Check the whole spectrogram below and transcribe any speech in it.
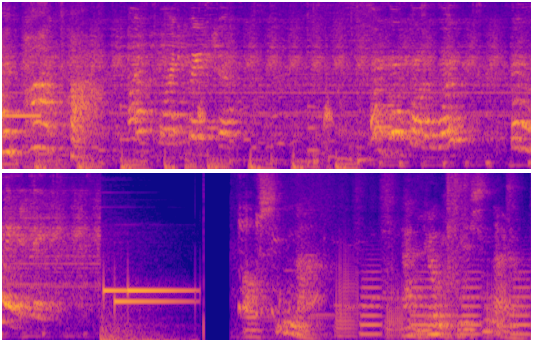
Harry Potter. I'm my Granger. I'm Ron, by the way. Don't wait a minute. 어우 신나. 난 이런 게 되게 신나요.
